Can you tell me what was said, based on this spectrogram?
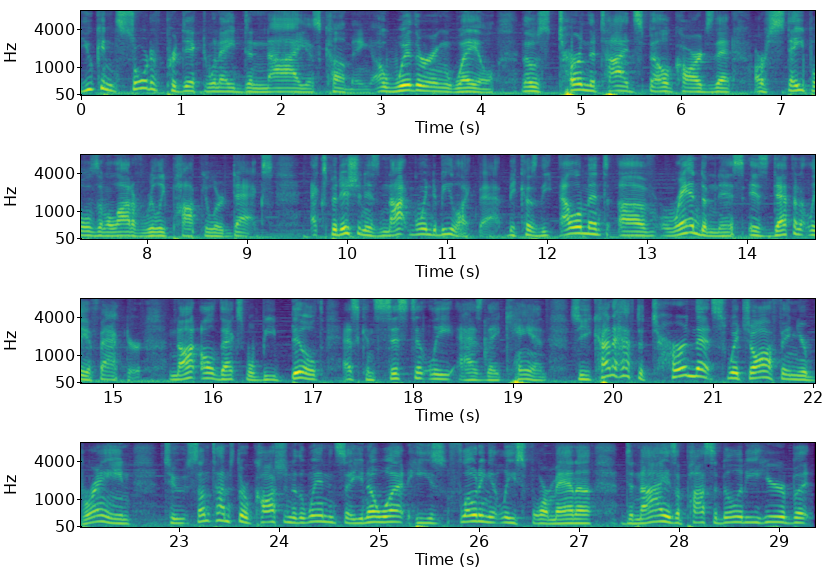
You can sort of predict when a deny is coming, a withering wail, those turn the tide spell cards that are staples in a lot of really popular decks. Expedition is not going to be like that because the element of randomness is definitely a factor. Not all decks will be built as consistently as they can. So you kind of have to turn that switch off in your brain to sometimes throw caution to the wind and say, you know what, he's floating at least four mana. Deny is a possibility here, but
